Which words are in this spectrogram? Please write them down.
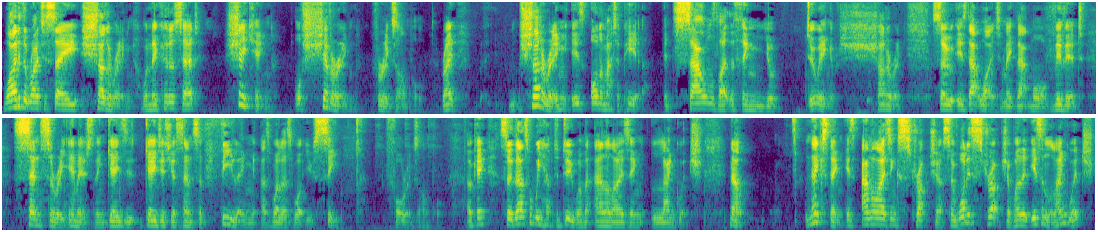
Why did the writer say shuddering when they could have said shaking or shivering, for example, right? Shuddering is onomatopoeia. It sounds like the thing you're doing of shuddering. So is that why? To make that more vivid sensory image that engages, gauges your sense of feeling as well as what you see, for example. Okay, so that's what we have to do when we're analyzing language. Now, next thing is analyzing structure. So what is structure? Well, it isn't language.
